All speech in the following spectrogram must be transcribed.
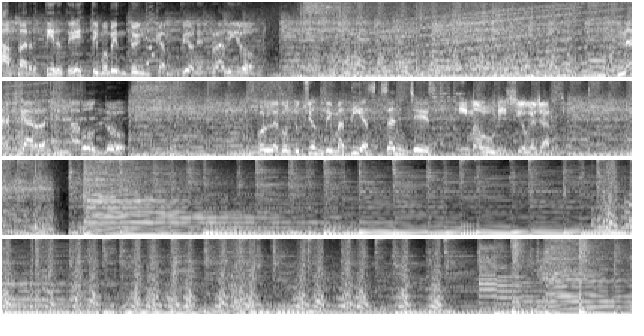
A partir de este momento en Campeones Radio, NASCAR a fondo. Con la conducción de Matías Sánchez y Mauricio Gallardo.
